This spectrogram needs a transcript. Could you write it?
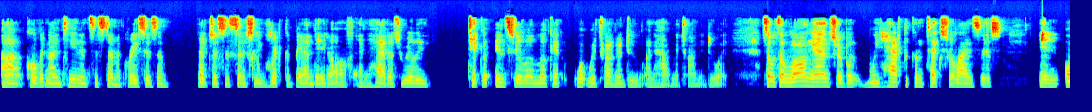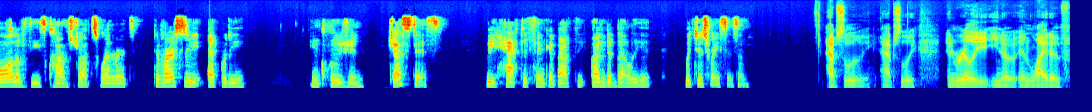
uh, COVID 19 and systemic racism, that just essentially ripped the band aid off and had us really take an insular look at what we're trying to do and how we're trying to do it. So it's a long answer, but we have to contextualize this in all of these constructs, whether it's diversity, equity, inclusion, justice. We have to think about the underbelly, which is racism. Absolutely, absolutely, and really, you know, in light of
